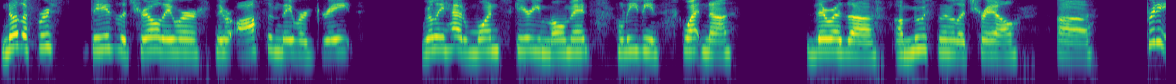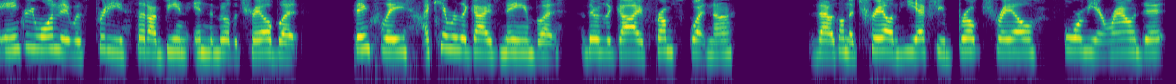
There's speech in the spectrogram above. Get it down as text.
no, the first days of the trail, they were, they were awesome. They were great. We only had one scary moment leaving Skwentna. There was a, a moose in the middle of the trail. Uh, pretty angry one. It was pretty set on being in the middle of the trail, but thankfully, I can't remember the guy's name, but there was a guy from Skwentna that was on the trail and he actually broke trail for me around it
